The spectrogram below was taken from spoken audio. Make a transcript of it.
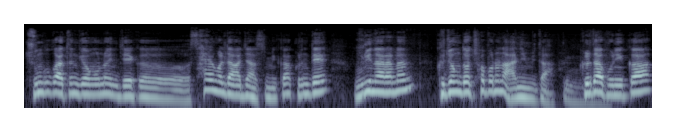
중국 같은 경우는 이제 그 사형을 당하지 않습니까? 그런데 우리나라는 그 정도 처벌은 아닙니다. 음. 그러다 보니까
